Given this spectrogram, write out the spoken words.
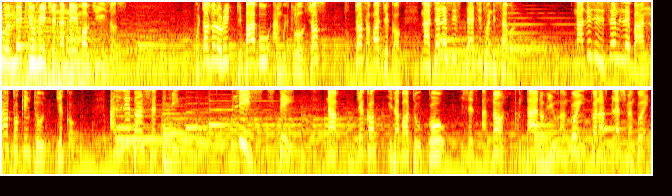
will make you rich in the name of Jesus. We're just going to read the Bible and we close. Just, just about Jacob. Now, Genesis 30 27. Now, this is the same Laban now talking to Jacob. And Laban said to him, Please stay. Now, Jacob is about to go He says, I'm done. I'm tired of you. I'm going. God has blessed me. I'm going.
